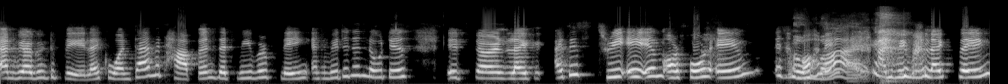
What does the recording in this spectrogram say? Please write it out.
and we are going to play. Like one time it happened that we were playing and we didn't notice it turned like I think it's 3 a.m. or 4 a.m. in the Oh morning, my. and we were like playing.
